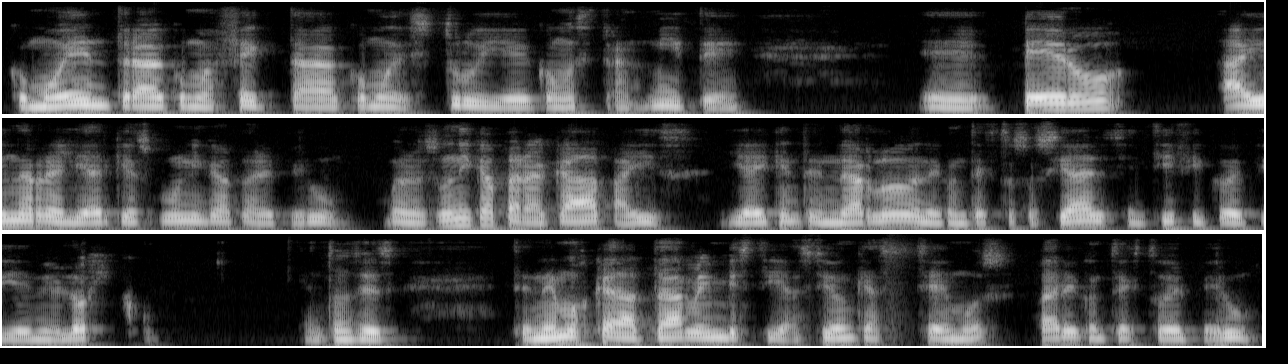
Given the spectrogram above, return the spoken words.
cómo entra, cómo afecta, cómo destruye, cómo se transmite. Eh, pero hay una realidad que es única para el Perú. Bueno, es única para cada país y hay que entenderlo en el contexto social, científico, epidemiológico. Entonces, tenemos que adaptar la investigación que hacemos para el contexto del Perú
